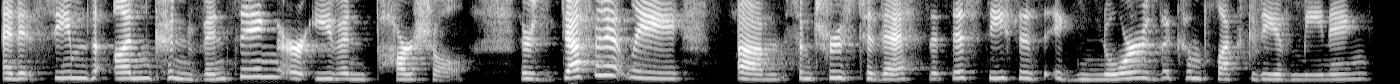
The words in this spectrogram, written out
and it seems unconvincing or even partial. There's definitely um, some truth to this that this thesis ignores the complexity of meaning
